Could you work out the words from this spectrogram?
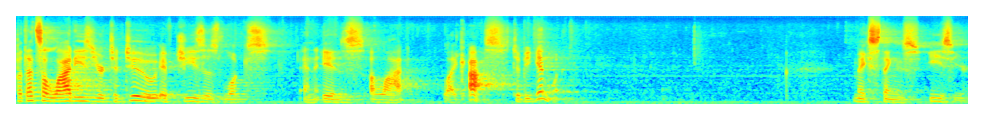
but that's a lot easier to do if Jesus looks and is a lot like us to begin with. Makes things easier.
